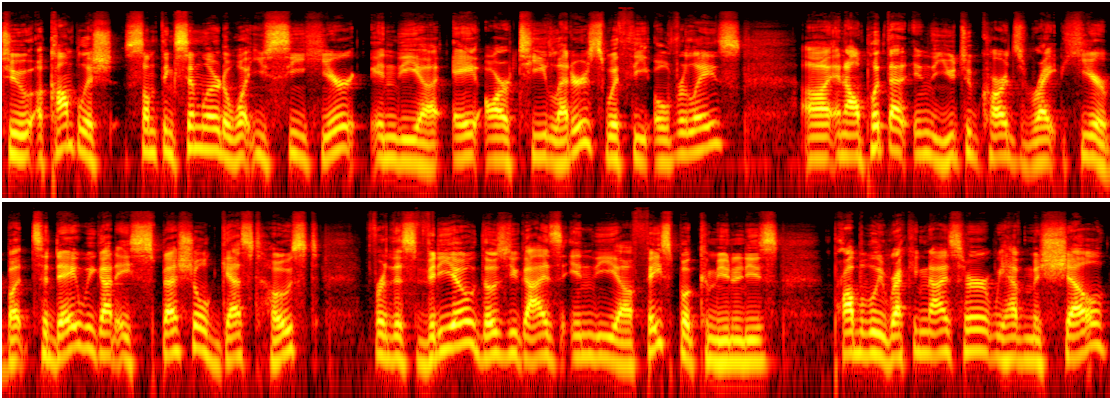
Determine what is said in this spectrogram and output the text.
to accomplish something similar to what you see here in the uh, ART letters with the overlays. Uh, and I'll put that in the YouTube cards right here. But today we got a special guest host for this video. Those of you guys in the uh, Facebook communities probably recognize her. We have Michelle,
